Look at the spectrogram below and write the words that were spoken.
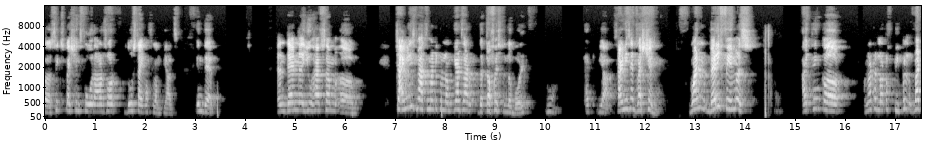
uh, six questions four hours or those type of Olympiads in there. And then uh, you have some um Chinese mathematical Olympiads are the toughest in the world. At, yeah, Chinese and Russian. One very famous, I think, uh, not a lot of people, but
